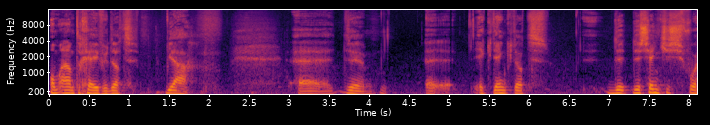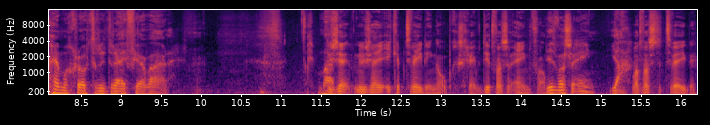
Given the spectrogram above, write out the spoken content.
om aan te geven dat, ja, de, eh, ik denk dat de, de centjes voor hem een grotere drijfveer waren. Nu, Maar zei, nu zei je, ik heb twee dingen opgeschreven. Dit was er één van. dit was er één, ja. Wat was de tweede?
